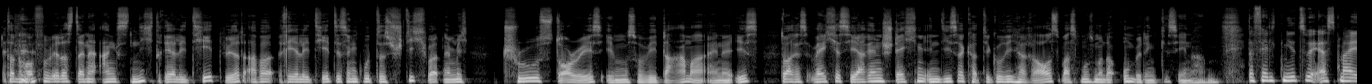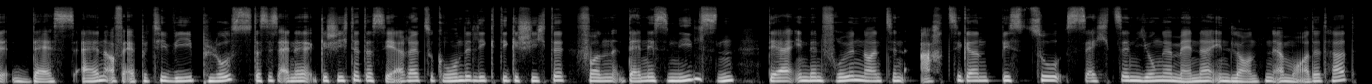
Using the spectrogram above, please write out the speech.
Dann hoffen wir, dass deine Angst nicht Realität wird, aber Realität ist ein gutes Stichwort, nämlich True Stories, ebenso wie Dama eine ist. Doris, welche Serien stechen in dieser Kategorie heraus? Was muss man da unbedingt gesehen haben? Da fällt mir zuerst mal Death ein auf Apple TV Plus. Das ist eine Geschichte der Serie. Zugrunde liegt die Geschichte von Dennis Nielsen, der in den frühen 1980ern bis zu 16 junge Männer in London ermordet hat.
